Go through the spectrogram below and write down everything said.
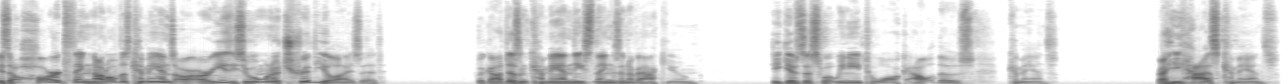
is a hard thing. Not all of his commands are, are easy, so we don't want to trivialize it. But God doesn't command these things in a vacuum. He gives us what we need to walk out those commands. Right? He has commands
